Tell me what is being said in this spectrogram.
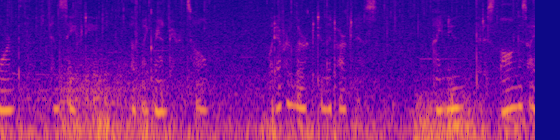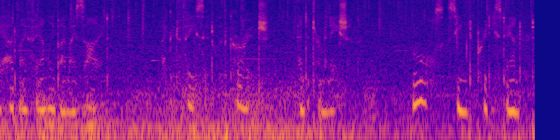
warmth and safety of my grandparents' home. Whatever lurked in the darkness, I knew that as long as I had my family by my side, I could face it with courage and determination. Rules seemed pretty standard,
